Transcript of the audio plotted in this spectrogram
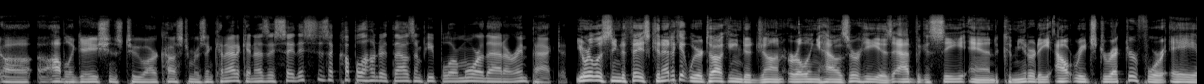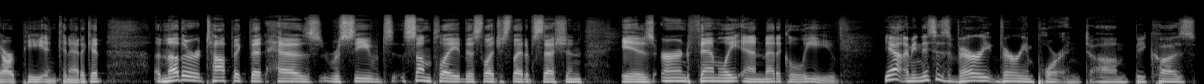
uh, obligations to our customers in Connecticut. And as I say, this is a couple of hundred thousand people or more that are impacted. You're listening to Face Connecticut. We are talking to John Erlingheuser. He is Advocacy and Community Outreach Director for AARP in Connecticut. Another topic that has received some play this legislative session is earned family and medical leave. Yeah, I mean, this is very, very important um, because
